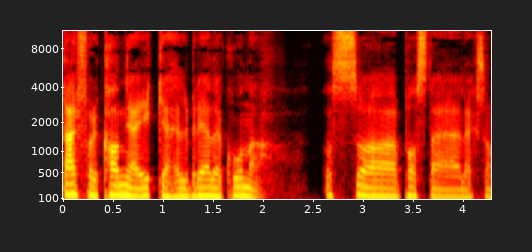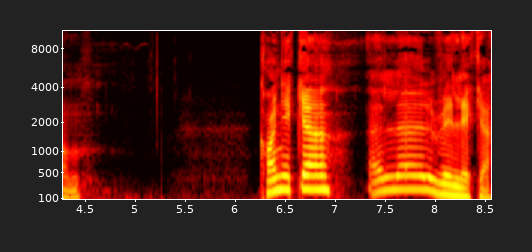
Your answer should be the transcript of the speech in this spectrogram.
Derfor kan jeg ikke helbrede kona. Og så posta jeg liksom Kan ikke, eller vil ikke.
